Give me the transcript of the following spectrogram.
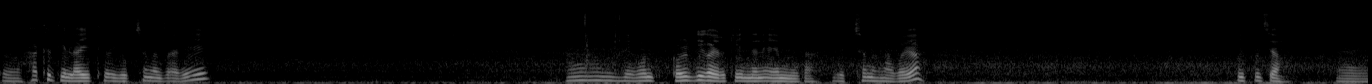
또 하트 딜라이트 6,000원짜리. 아, 이건 돌기가 이렇게 있는 애입니다. 6,000원 하고요. 이쁘죠? 예.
